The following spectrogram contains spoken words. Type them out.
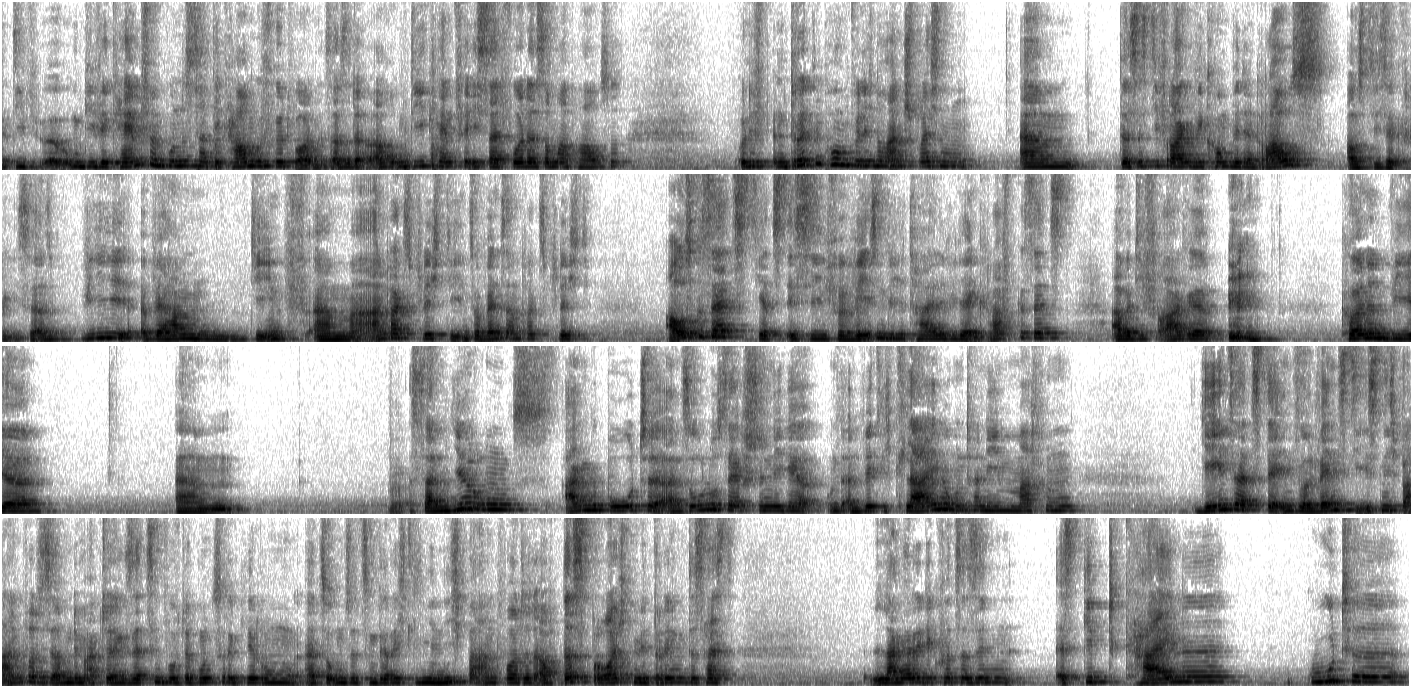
die, um die wir kämpfen im Bundestag, die kaum geführt worden ist. Also da, auch um die kämpfe ich seit vor der Sommerpause. Und einen dritten Punkt will ich noch ansprechen. Ähm, das ist die Frage, wie kommen wir denn raus aus dieser Krise? Also wie, wir haben die ähm, Antragspflicht, die Insolvenzantragspflicht ausgesetzt. Jetzt ist sie für wesentliche Teile wieder in Kraft gesetzt. Aber die Frage, können wir ähm, Sanierungsangebote an Solo-Selbstständige und an wirklich kleine Unternehmen machen, jenseits der Insolvenz, die ist nicht beantwortet, ist auch mit dem aktuellen Gesetzentwurf der Bundesregierung äh, zur Umsetzung der Richtlinie nicht beantwortet. Auch das bräuchten wir dringend. Das heißt, lange Rede, kurzer Sinn, es gibt keine gute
